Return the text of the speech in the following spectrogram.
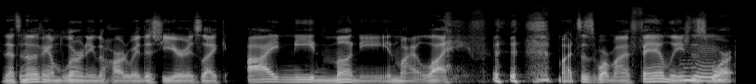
and that's another thing I'm learning the hard way this year. Is like I need money in my life, my, to support my family, to Mhm. support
